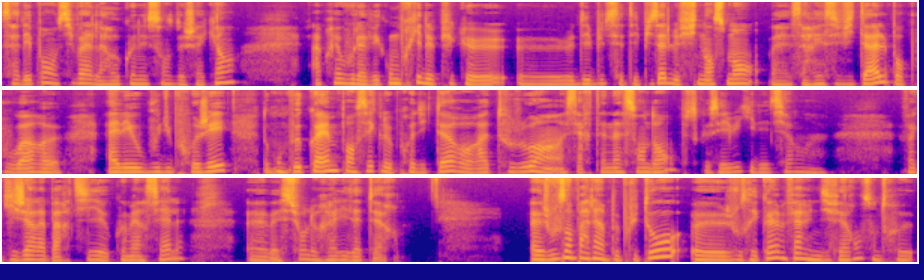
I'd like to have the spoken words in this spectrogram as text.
ça dépend aussi de la reconnaissance de chacun. Après, vous l'avez compris depuis que euh, le début de cet épisode, le financement, bah, ça reste vital pour pouvoir euh, aller au bout du projet. Donc on peut quand même penser que le producteur aura toujours un, certain ascendant, puisque c'est lui qui détient, euh, enfin qui gère la partie commerciale bah, sur le réalisateur. je vous en parlais un peu plus tôt, je voudrais quand même faire une différence entre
